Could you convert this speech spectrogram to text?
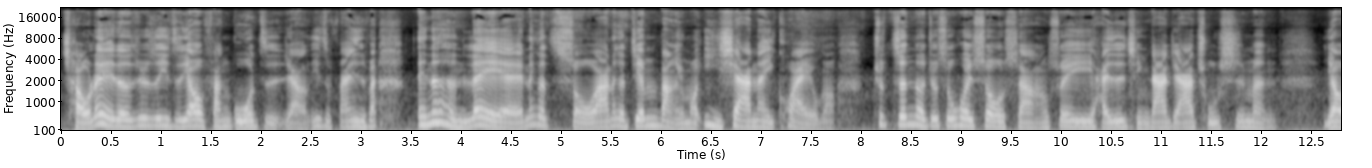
炒类的就是一直要翻锅子这样，一直翻一直翻，哎，那很累哎，那个手啊，那个肩膀有没有腋下那一块有没有？就真的就是会受伤，所以还是请大家厨师们要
